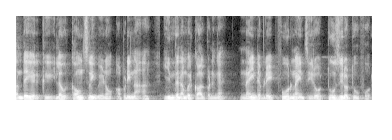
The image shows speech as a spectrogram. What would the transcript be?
சந்தேகம் இருக்குது இல்லை ஒரு கவுன்சிலிங் வேணும் அப்படின்னா இந்த நம்பருக்கு கால் பண்ணுங்கள் nine double eight four nine zero two zero two four.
